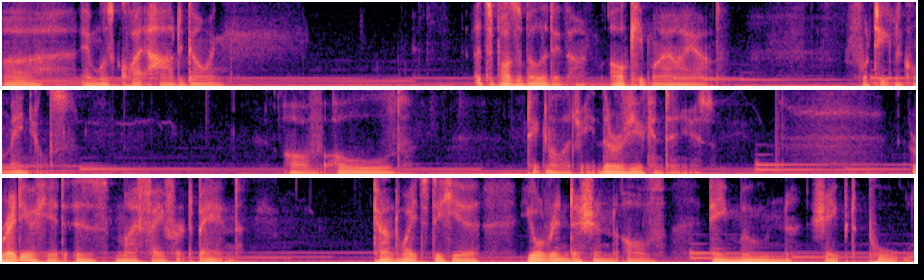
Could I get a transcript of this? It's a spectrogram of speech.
Uh, and was quite hard going. It's a possibility, though. I'll keep my eye out for technical manuals of old technology. The review continues. Radiohead is my favourite band. Can't wait to hear your rendition of A Moon Shaped Pool.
